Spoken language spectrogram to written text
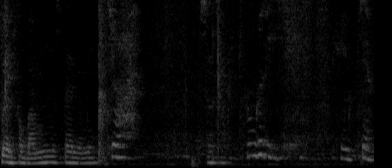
Quên không bấm stand với mình. Chưa. Search. Không có gì. Hèn chán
